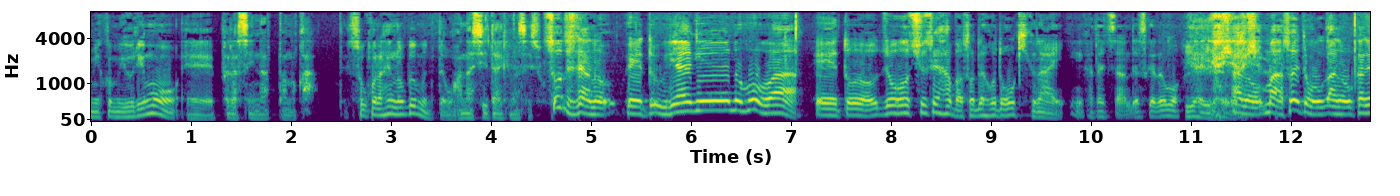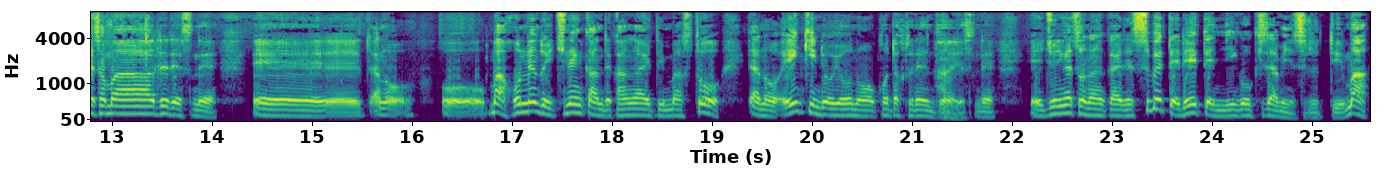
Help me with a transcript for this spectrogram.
見込みよりも、えー、プラスになったのか。そこら辺の部分ってお話しいただけますでしょうか？そうですね。あの、えっ、ー、と、売上の方は、えっ、ー、と、情報修正幅はそれほど大きくない形なんですけども。いやいやいやあの、まあ、それとも、あの、おかげさまでですね、えー、あの、まあ、本年度1年間で考えてみますと、あの、遠近両用のコンタクトレンズをですね、はい、12月の段階で全て0.25刻みにするっていう、まあ、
